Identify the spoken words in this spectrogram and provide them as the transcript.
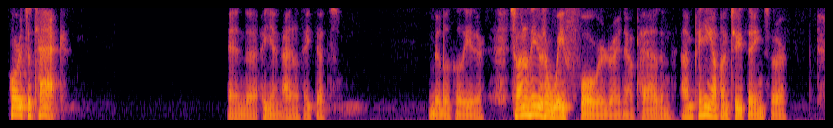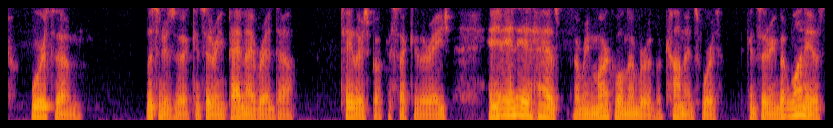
Or it's attack. And uh, again, I don't think that's biblical either. So I don't think there's a way forward right now, Pat. And I'm picking up on two things that are worth um, listeners uh, considering. Pat and I have read uh, Taylor's book, A Secular Age, and and it has a remarkable number of comments worth considering. But one is,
